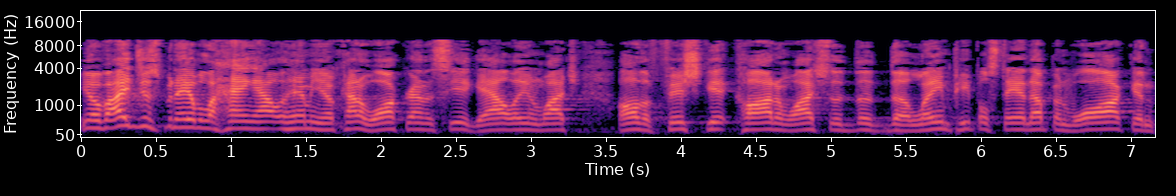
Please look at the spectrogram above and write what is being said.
you know, if I'd just been able to hang out with him, you know, kind of walk around the Sea of Galilee and watch all the fish get caught and watch the, the, the lame people stand up and walk and,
